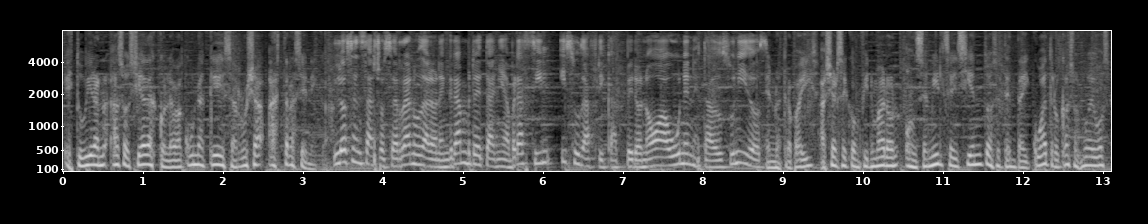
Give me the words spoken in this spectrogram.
estuvieran asociadas con la vacuna que desarrolla AstraZeneca. Los ensayos se reanudaron en Gran Bretaña, Brasil y Sudáfrica, pero no aún en Estados Unidos. En nuestro país, ayer se confirmaron 11.674 casos nuevos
